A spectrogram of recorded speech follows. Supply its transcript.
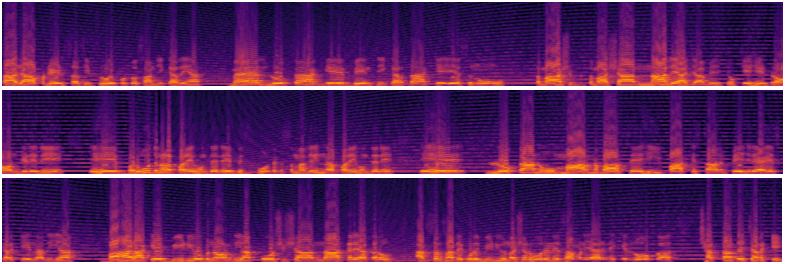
ਤਾਜ਼ਾ ਅਪਡੇਟਸ ਅਸੀਂ ਫਿਰੋਜ਼ਪੁਰ ਤੋਂ ਸਾਂਝੀ ਕਰ ਰਹੇ ਹਾਂ। ਮੈਂ ਲੋਕਾਂ ਅੱਗੇ ਬੇਨਤੀ ਕਰਦਾ ਕਿ ਇਸ ਨੂੰ ਤਮਾਸ਼ ਤਮਾਸ਼ਾ ਨਾ ਲਿਆ ਜਾਵੇ, ਕਿਉਂਕਿ ਇਹ ਡਰੋਨ ਜਿਹੜੇ ਨੇ, ਇਹ ਬਰੂਦ ਨਾਲ ਭਰੇ ਹੁੰਦੇ ਨੇ, ਵਿਸਫੋਟਕ ਸਮੱਗਰੀ ਨਾਲ ਭਰੇ ਹੁੰਦੇ ਨੇ, ਇਹ ਲੋਕਾਂ ਨੂੰ ਮਾਰਨ ਵਾਸਤੇ ਹੀ ਪਾਕਿਸਤਾਨ ਭੇਜ ਰਿਹਾ। ਇਸ ਕਰਕੇ ਇਹਨਾਂ ਦੀਆਂ ਬਾਹਰ ਆ ਕੇ ਵੀਡੀਓ ਬਣਾਉਣ ਦੀਆਂ ਕੋਸ਼ਿਸ਼ਾਂ ਨਾ ਕਰਿਆ ਕਰੋ। ਅਕਸਰ ਸਾਡੇ ਕੋਲੇ ਵੀਡੀਓ ਨਸ਼ਰ ਹੋ ਰਹੇ ਨੇ, ਸਾਹਮਣੇ ਆ ਰਹੇ ਨੇ ਕਿ ਲੋਕ ਛੱਤਾਂ ਤੇ ਚੜ ਕੇ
